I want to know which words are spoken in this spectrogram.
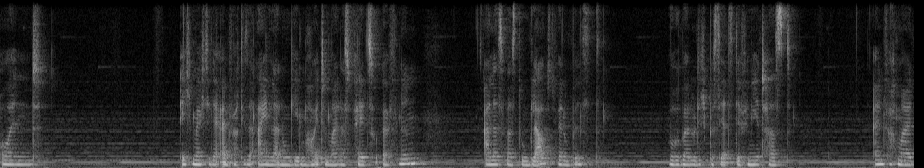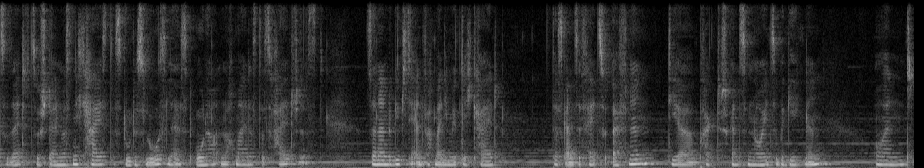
Und ich möchte dir einfach diese Einladung geben, heute mal das Feld zu öffnen. Alles, was du glaubst, wer du bist, worüber du dich bis jetzt definiert hast, einfach mal zur Seite zu stellen, was nicht heißt, dass du das loslässt oder nochmal, dass das falsch ist, sondern du gibst dir einfach mal die Möglichkeit, das ganze Feld zu öffnen, dir praktisch ganz neu zu begegnen und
